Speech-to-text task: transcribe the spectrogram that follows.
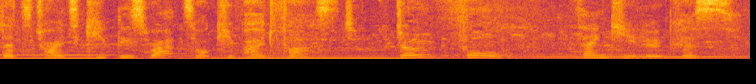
Let's try to keep these rats occupied first. Don't fall. Thank you, Lucas.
